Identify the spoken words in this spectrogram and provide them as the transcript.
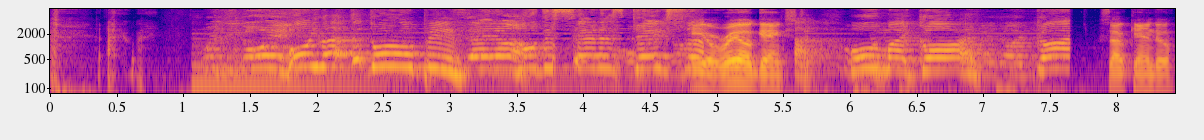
Where's he going? Oh, he left the door open! Santa. Oh, this Santa's He gangster! a real gangster. Oh my god! Oh, god! What's up, Kendall?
